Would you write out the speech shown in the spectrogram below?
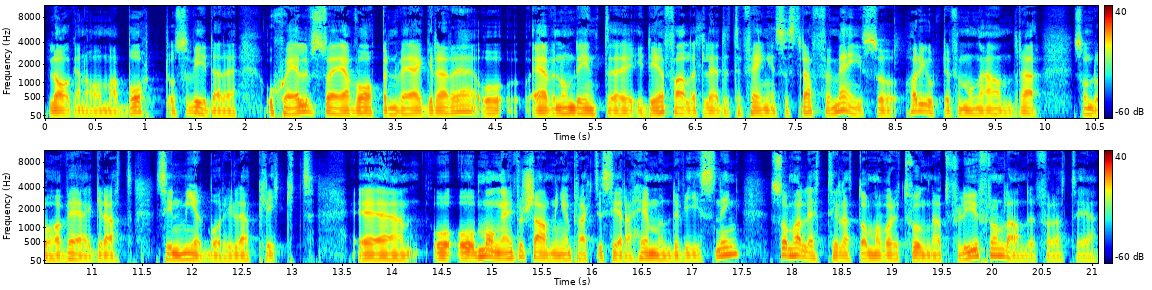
lagarna om abort och så vidare. Och själv så är jag vapenvägrare och även om det inte i det fallet ledde till fängelsestraff för mig så har det gjort det för många andra som då har vägrat sin medborgerliga plikt. Eh, och, och, många i församlingen praktiserar hemundervisning som har lett till att de har varit tvungna att fly från landet för att det,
